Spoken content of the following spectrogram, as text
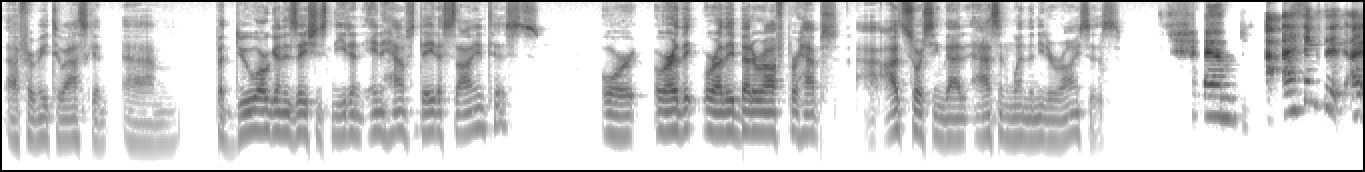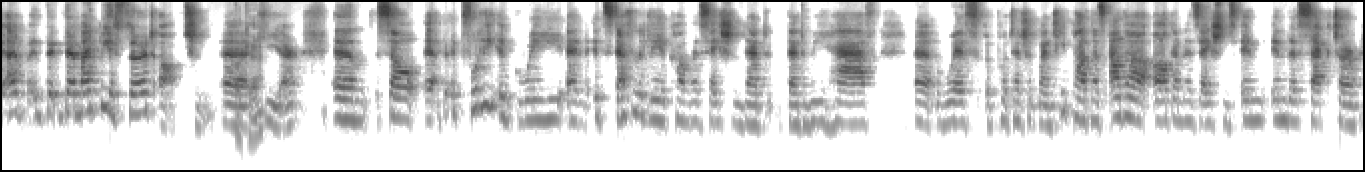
uh, for me to ask it um, but do organizations need an in-house data scientist or or are they or are they better off perhaps outsourcing that as and when the need arises um, I think that I, I, there might be a third option uh, okay. here. Um, so uh, I fully agree, and it's definitely a conversation that that we have uh, with potential grantee partners, other organizations in in the sector.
